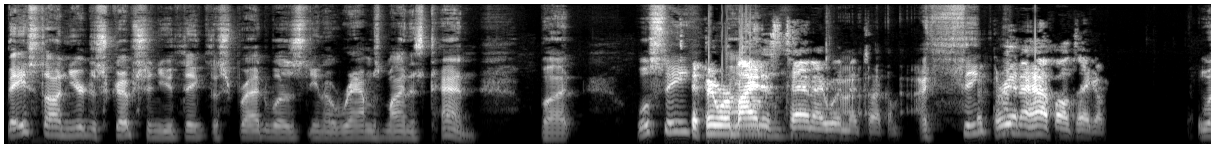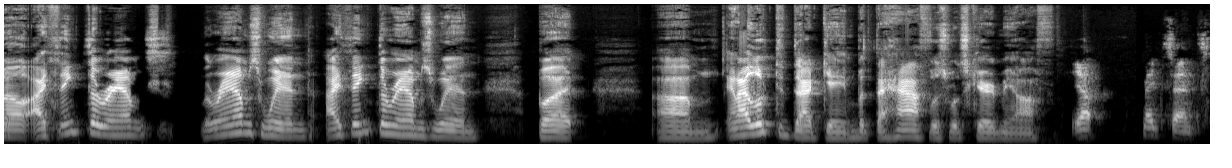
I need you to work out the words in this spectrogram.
based on your description, you think the spread was you know Rams minus ten, but we'll see. If it were um, minus ten, I wouldn't have took them. I think but three and a half. I'll take them. Well, I think the Rams the Rams win. I think the Rams win, but um, and I looked at that game, but the half was what scared me off. Yep, makes sense.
